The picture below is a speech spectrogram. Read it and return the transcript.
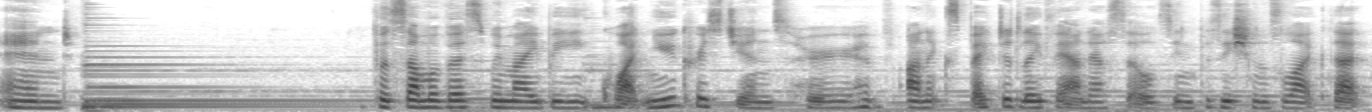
And for some of us, we may be quite new Christians who have unexpectedly found ourselves in positions like that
